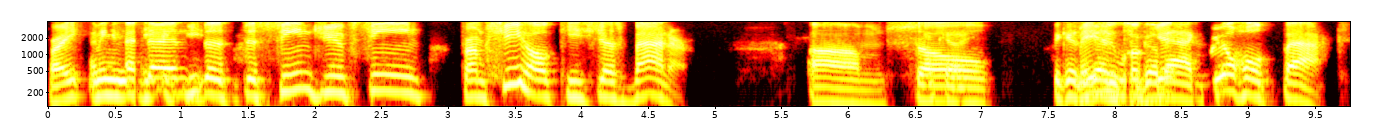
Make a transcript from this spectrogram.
right? I mean, and he- then he- the the scenes you've seen from She-Hulk, he's just Banner. Um, so Okay. because maybe again, to we'll go get back, real Hulk back.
